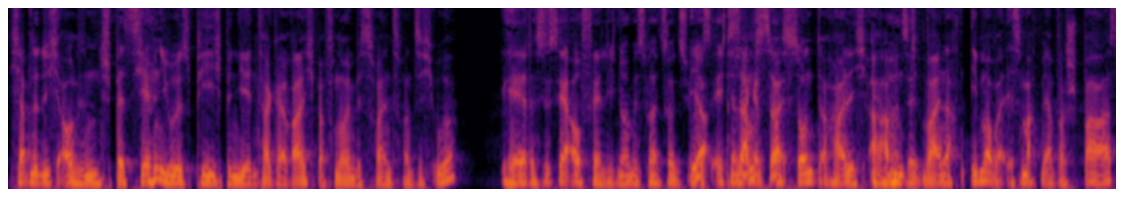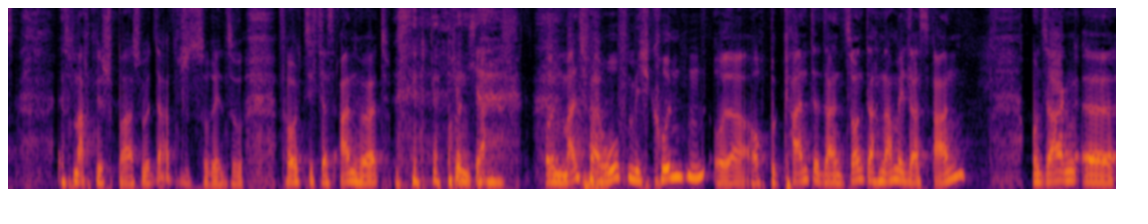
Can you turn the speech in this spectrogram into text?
ich habe natürlich auch einen speziellen USP, ich bin jeden Tag erreichbar von 9 bis 22 Uhr. Ja, ja, das ist sehr auffällig. 9 bis 22 Uhr ja, ist echt eine Samstag, lange Zeit. Sonntag, Heiligabend, ja, Weihnachten, immer, weil es macht mir einfach Spaß. Es macht mir Spaß, über Datenschutz zu reden, so verrückt sich das anhört. Und, ja. und manchmal rufen mich Kunden oder auch Bekannte dann Sonntagnachmittags an und sagen, äh,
